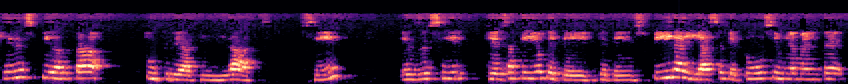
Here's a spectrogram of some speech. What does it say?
¿qué despierta tu creatividad, ¿sí? Es decir, que es aquello que te, que te inspira y hace que tú simplemente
